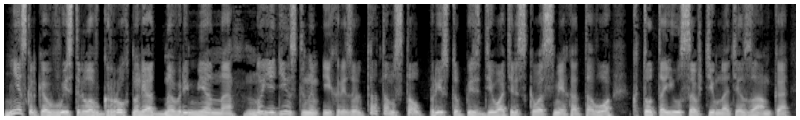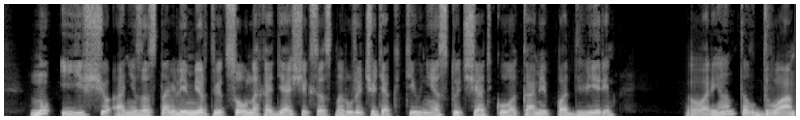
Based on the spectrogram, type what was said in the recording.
Несколько выстрелов грохнули одновременно, но единственным их результатом стал приступ издевательского смеха того, кто таился в темноте замка. Ну и еще они заставили мертвецов, находящихся снаружи, чуть активнее стучать кулаками по двери. «Вариантов два»,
